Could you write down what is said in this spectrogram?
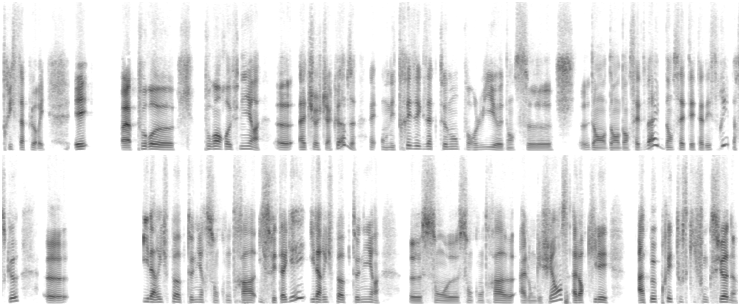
triste à pleurer. Et voilà pour, pour en revenir, à Josh Jacobs, on est très exactement pour lui, dans ce, heu, dans dans dans cette vibe, dans cet état d'esprit parce que, il arrive pas à obtenir son contrat, il se fait taguer, il arrive pas à obtenir, son, contrat, à longue échéance, alors qu'il est à peu près tout ce qui fonctionne,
